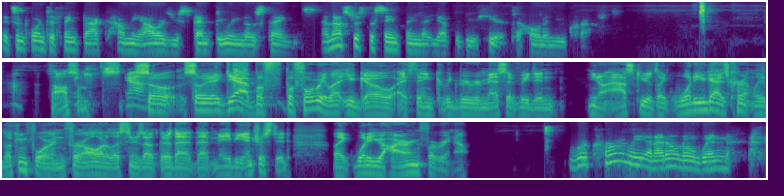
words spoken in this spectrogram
it's important to think back to how many hours you spent doing those things. And that's just the same thing that you have to do here to hone a new craft. It's awesome. Yeah. So, so yeah, bef- before we let you go, I think we'd be remiss if we didn't, you know, ask you like, what are you guys currently looking for? And for all our listeners out there that that may be interested, like, what are you hiring for right now? We're currently, and I don't know when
